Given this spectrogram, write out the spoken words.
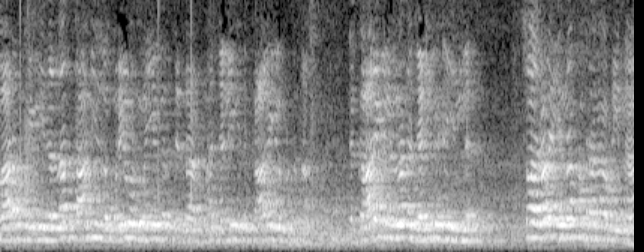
பாரம்பரியம் இதெல்லாம் தாண்டி இதில் ஒரே ஒரு மைய கருத்து என்ன அப்படின்னா ஜல்லிக்கட்டு காளைகள் மட்டும்தான். இந்த காளைகள் எல்லாம் அந்த ஜல்லிக்கட்டே இல்லை. ஸோ அதனால் என்ன பண்ணுறாங்க அப்படின்னா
